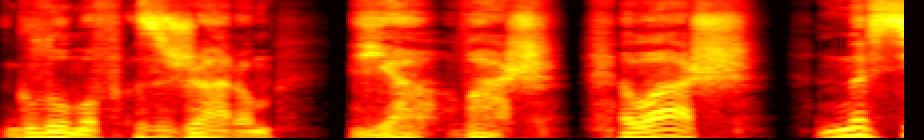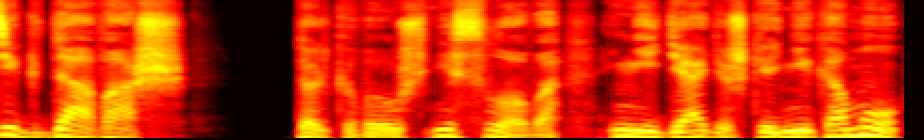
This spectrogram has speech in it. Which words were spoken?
Глумов с жаром. «Я ваш, ваш, навсегда ваш. Только вы уж ни слова, ни дядюшке, никому.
